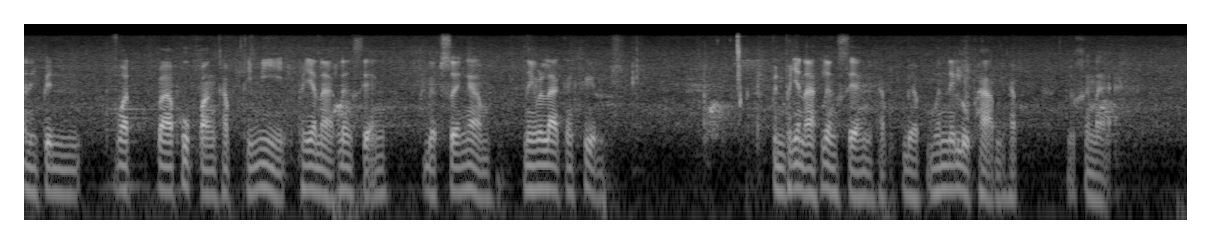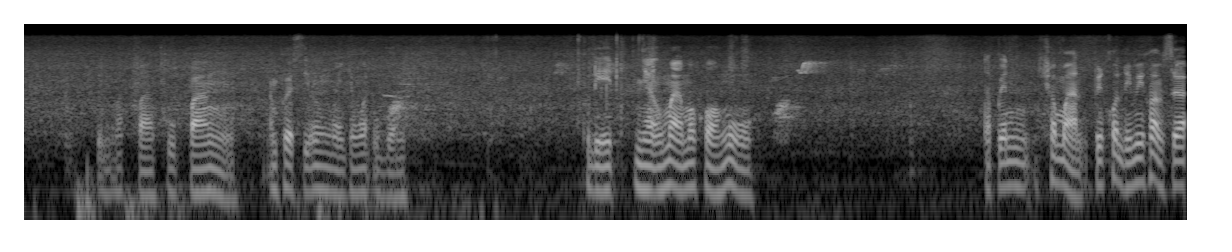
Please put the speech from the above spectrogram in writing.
อันนี้เป็นวัดปลาผู้ปังครับที่มีพญานาคเรื่องเสียงแบบสวยงาม ในเวลากลางคืน เป็นพญานาคเรื่องแสงนะครับ แบบเหมือนในรูปภาพนะครับอยู่ข้างหน้าเป็นวัดป่าภูปังอำเภอศรีเมืองใหม่จังหวัดอุบล พอดียางออกมามาของูแต่เป็นชาวบ้านเป็นคนที่มีความเชื่อ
